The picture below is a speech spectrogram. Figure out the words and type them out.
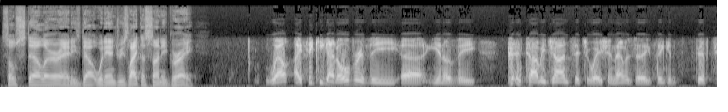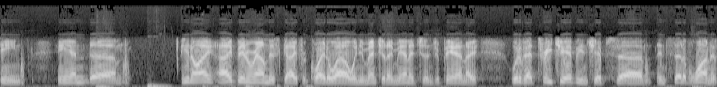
so stellar, and he's dealt with injuries like a Sonny Gray. Well, I think he got over the uh, you know the Tommy John situation. That was I think in fifteen, and um, you know I I've been around this guy for quite a while. When you mentioned I managed in Japan, I would have had three championships uh, instead of one if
